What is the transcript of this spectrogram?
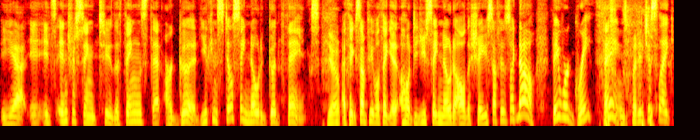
Yeah, it's interesting too. The things that are good, you can still say no to good things. Yeah, I think some people think, "Oh, did you say no to all the shady stuff?" It's like, no, they were great things, but it's just like,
